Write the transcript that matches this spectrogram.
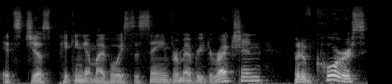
It's just picking up my voice the same from every direction. But of course,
